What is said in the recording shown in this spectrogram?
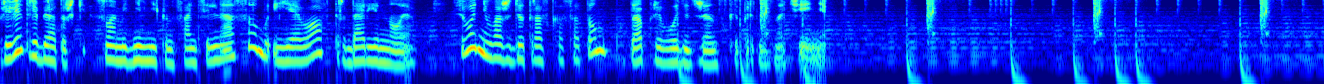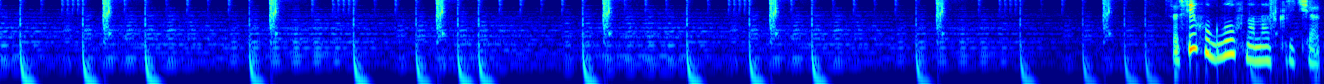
Привет, ребятушки! С вами Дневник инфантильной особы и я его автор Дарья Ноя. Сегодня вас ждет рассказ о том, куда приводит женское предназначение. Со всех углов на нас кричат.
